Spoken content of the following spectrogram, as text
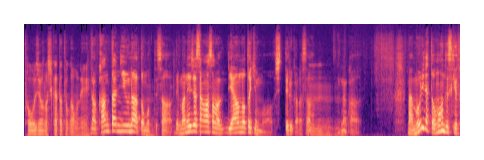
登場の仕方とかもねだ。から簡単に言うなと思ってさ、で、マネージャーさんはその、リアンの時も知ってるからさ、うんうんうんなんか、まあ無理だと思うんですけど、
